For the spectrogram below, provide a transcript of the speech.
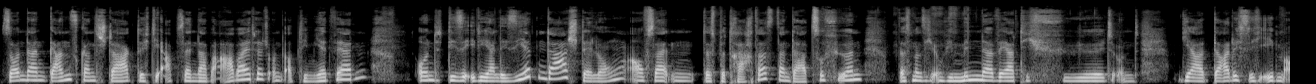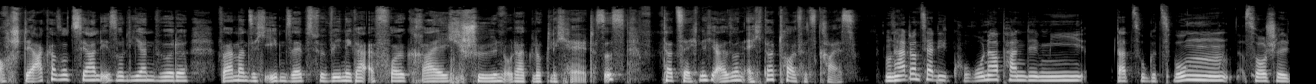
sondern ganz, ganz stark durch die Absender bearbeitet und optimiert werden und diese idealisierten Darstellungen auf Seiten des Betrachters dann dazu führen, dass man sich irgendwie minderwertig fühlt und ja, dadurch sich eben auch stärker sozial isolieren würde, weil man sich eben selbst für weniger erfolgreich, schön oder glücklich hält. Das ist tatsächlich also ein echter Teufelskreis. Nun hat uns ja die Corona-Pandemie dazu gezwungen, Social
